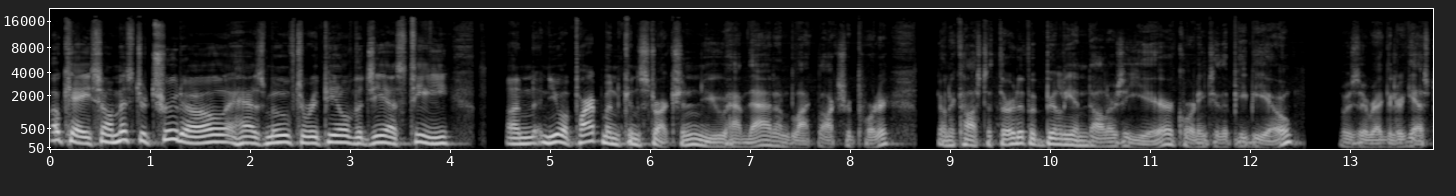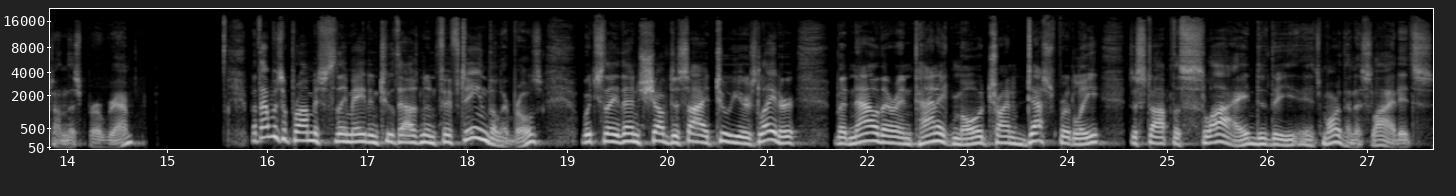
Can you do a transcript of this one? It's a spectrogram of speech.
Okay, so Mr. Trudeau has moved to repeal the GST on new apartment construction. You have that on Blacklock's Reporter. Going to cost a third of a billion dollars a year, according to the PBO, who was a regular guest on this program. But that was a promise they made in 2015, the Liberals, which they then shoved aside two years later. But now they're in panic mode, trying desperately to stop the slide. The it's more than a slide; it's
